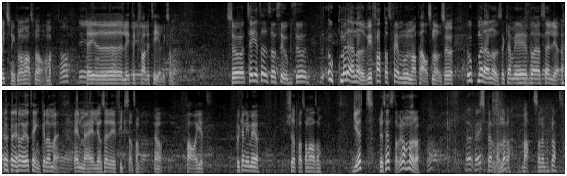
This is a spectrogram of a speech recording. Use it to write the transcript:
Skitsnyggt med de här snörena med. Ja, det är, Det är ju lite vi- kvalitet liksom. Så 10 000 sub, så upp med det nu. Vi fattas 500 pers nu. Så upp med det nu så kan vi börja sälja. ja, jag tänker det med. Elmia-helgen så är det fixat sen. Ja. Fan vad gött. Då kan ni med köpa såna här sen. Gött! Då testar vi dem nu då. Perfekt. Spännande. Mattsson är på plats.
